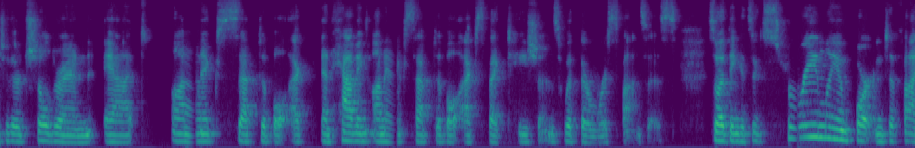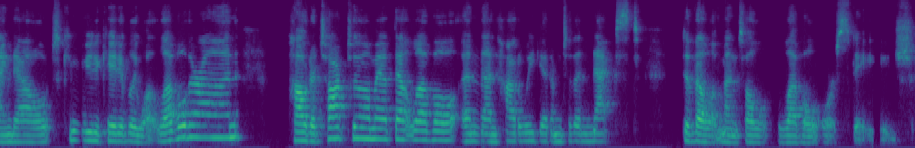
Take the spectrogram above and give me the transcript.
to their children at unacceptable and having unacceptable expectations with their responses. So I think it's extremely important to find out communicatively what level they're on, how to talk to them at that level, and then how do we get them to the next developmental level or stage.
